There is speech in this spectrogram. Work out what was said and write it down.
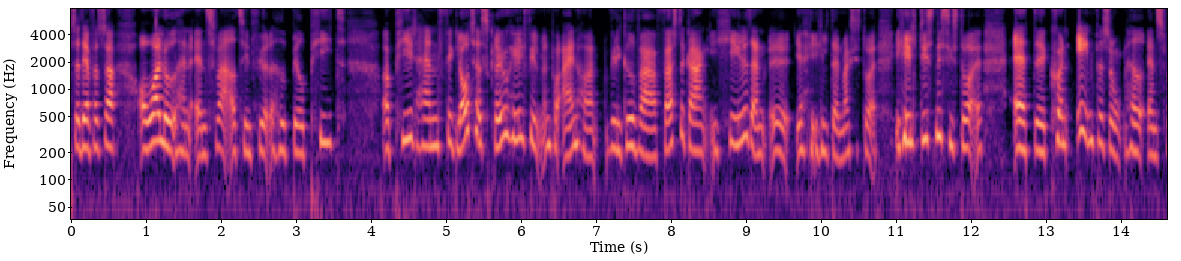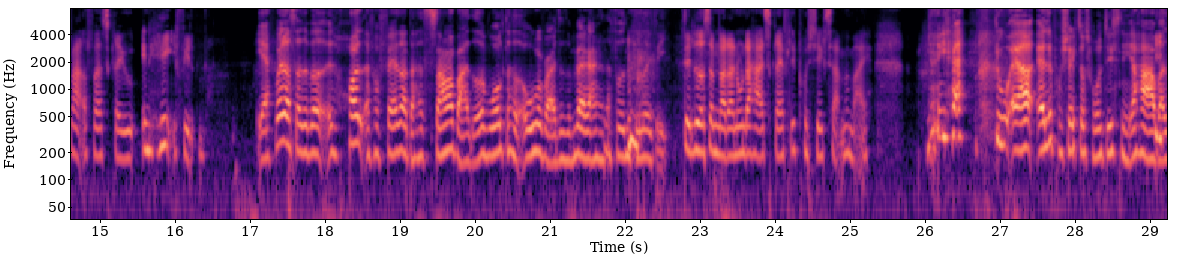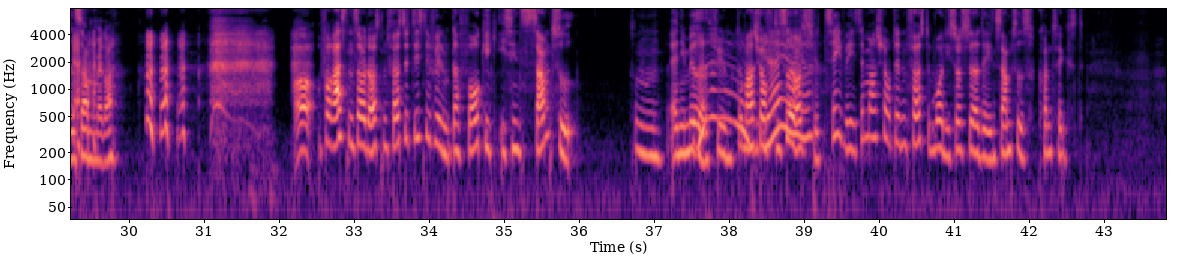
Så derfor så overlod han ansvaret til en fyr, der hed Bill Pete. Og Pete han fik lov til at skrive hele filmen på egen hånd, hvilket var første gang i hele, Dan- øh, ja, i hele Danmarks historie, i hele Disneys historie, at øh, kun én person havde ansvaret for at skrive en hel film. Ja, for ellers havde det været et hold af forfattere, der havde samarbejdet, og Walt, der havde overridet dem, hver gang han havde fået en bedre idé. Det lyder som, når der er nogen, der har et skriftligt projekt sammen med mig. ja, du er alle projekter hos Walt Disney. Jeg har arbejdet ja. sammen med dig. og forresten så var det også den første Disney-film, der foregik i sin samtid. Sådan en animeret film. Det var meget sjovt, ja, de sidder ja, også til tv. Det er meget sjovt. Det er den første, hvor de så ser det i en samtidskontekst.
